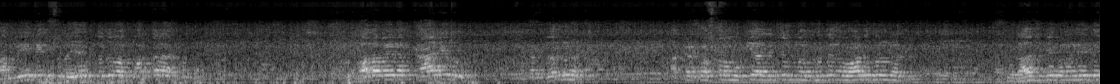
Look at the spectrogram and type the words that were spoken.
ఆ మీటింగ్స్లో ఏ కొద్దిగా కొత్త రాకుండా బలమైన కార్యములు అక్కడ జరుగునట్టు. అక్కడికి వస్తున్న ముఖ్య అతిథులను అద్భుతంగా వాడుకున్నట్టు. అసలు రాజకీయ పరంగా అయితే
